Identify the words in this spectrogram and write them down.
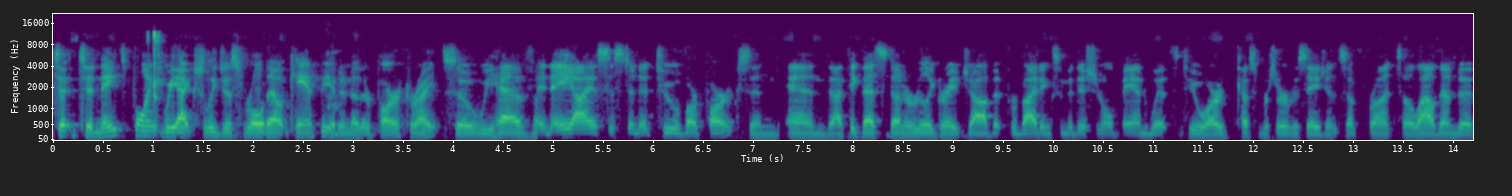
To, to Nate's point, we actually just rolled out Campy at another park, right? So we have an AI assistant at two of our parks, and and I think that's done a really great job at providing some additional bandwidth to our customer service agents up front to allow them to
